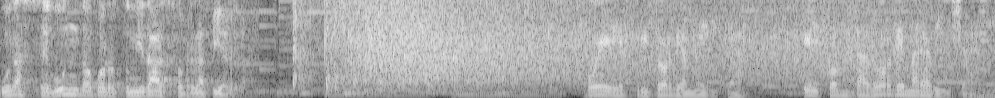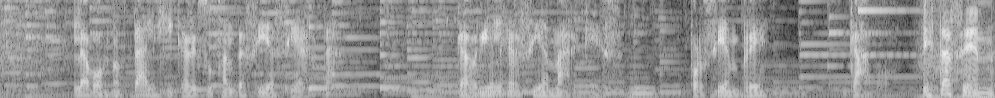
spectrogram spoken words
una segunda oportunidad sobre la tierra. Fue el escritor de América, el contador de maravillas, la voz nostálgica de su fantasía cierta. Gabriel García Márquez, por siempre, Gabo. Estás en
